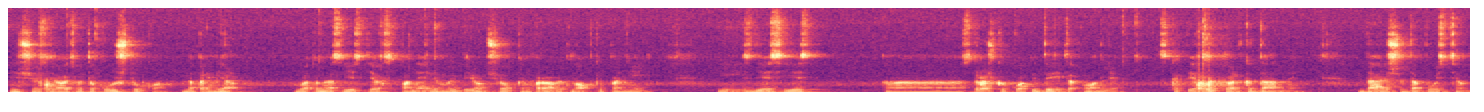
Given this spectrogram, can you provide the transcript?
еще сделать вот такую штуку. Например, вот у нас есть текст панели, мы берем, щелкаем правой кнопкой по ней, и здесь есть э, строчка Copy Data Only, скопировать только данные. Дальше, допустим,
